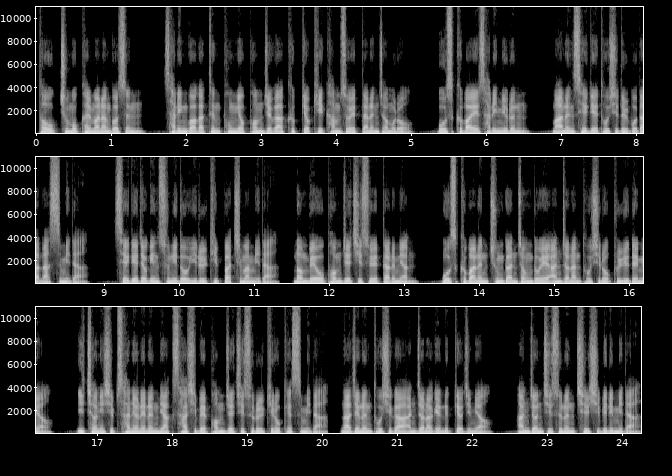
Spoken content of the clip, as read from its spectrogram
더욱 주목할 만한 것은 살인과 같은 폭력 범죄가 급격히 감소했다는 점으로 모스크바의 살인율은 많은 세계 도시들보다 낮습니다. 세계적인 순위도 이를 뒷받침합니다. 넘베오 범죄 지수에 따르면 모스크바는 중간 정도의 안전한 도시로 분류되며 2024년에는 약 40의 범죄 지수를 기록했습니다. 낮에는 도시가 안전하게 느껴지며 안전 지수는 71입니다.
